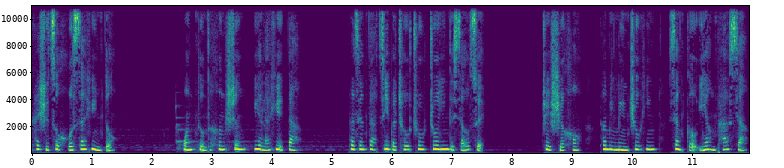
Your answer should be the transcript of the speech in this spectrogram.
开始做活塞运动。王董的哼声越来越大，他将大鸡巴抽出朱茵的小嘴。这时候，他命令朱茵像狗一样趴下。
